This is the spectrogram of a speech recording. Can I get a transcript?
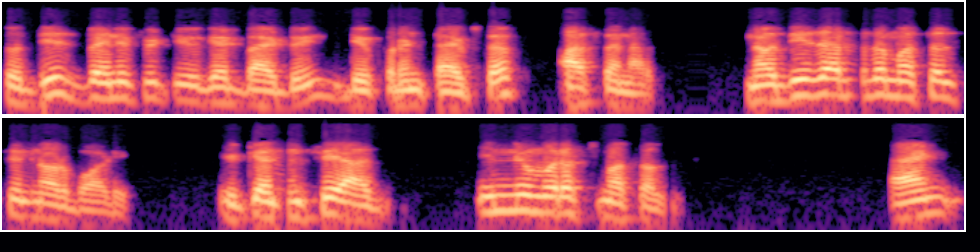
So this benefit you get by doing different types of asanas. Now these are the muscles in our body. You can see as innumerous muscles. And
